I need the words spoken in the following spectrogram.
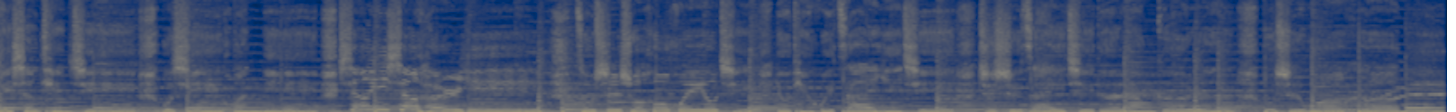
飞向天际。我喜欢你，想一想而已。总是说后会有期，有天会在一起，只是在一起的两个人，不是我和你。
